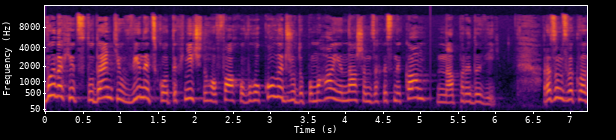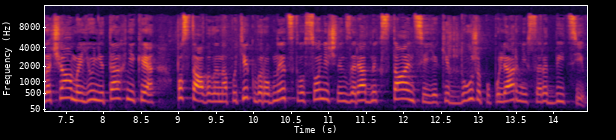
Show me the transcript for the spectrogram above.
Винахід студентів Вінницького технічного фахового коледжу допомагає нашим захисникам на передовій. Разом з викладачами юні техніки поставили на потік виробництво сонячних зарядних станцій, які дуже популярні серед бійців.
